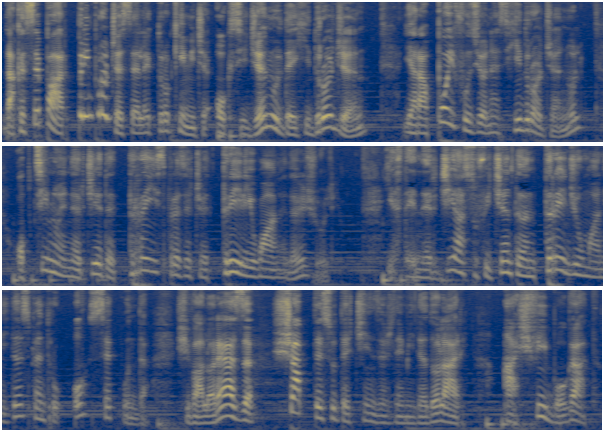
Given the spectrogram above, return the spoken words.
Dacă separ prin procese electrochimice oxigenul de hidrogen, iar apoi fuzionez hidrogenul, obțin o energie de 13 trilioane de juli. Este energia suficientă întregii umanități pentru o secundă și valorează 750.000 de dolari. Aș fi bogat.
